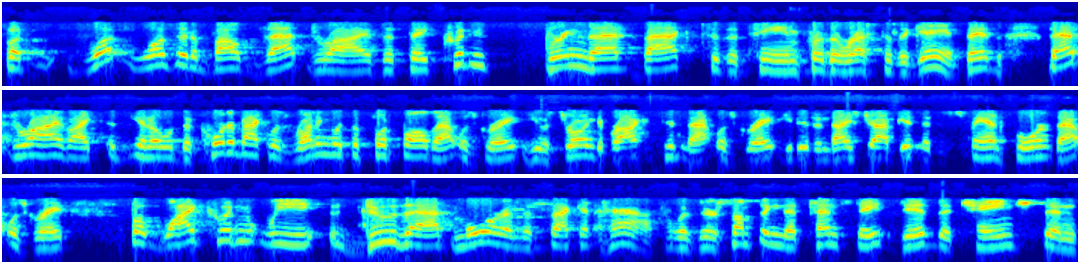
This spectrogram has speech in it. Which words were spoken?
But what was it about that drive that they couldn't bring that back to the team for the rest of the game? They, that drive, I, you know, the quarterback was running with the football. That was great. He was throwing to Brockington. That was great. He did a nice job getting it to Spann-Ford. That was great. But why couldn't we do that more in the second half? Was there something that Penn State did that changed and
